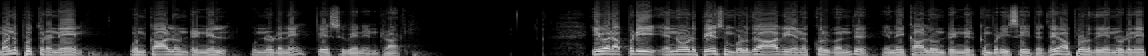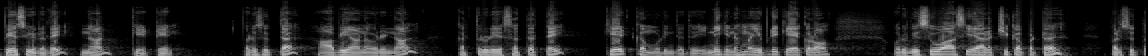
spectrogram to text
மனுபுத்திரனே உன் காலொன்றினில் உன்னுடனே பேசுவேன் என்றார். இவர் அப்படி என்னோடு பேசும் பொழுது ஆவி எனக்குள் வந்து என்னை காலூன்றி நிற்கும்படி செய்தது அப்பொழுது என்னுடனே பேசுகிறதை நான் கேட்டேன். பரிசுத்த ஆவியானவரினால் கர்த்தருடைய சத்தத்தை கேட்க முடிந்தது. இன்றைக்கி நம்ம எப்படி கேட்குறோம்? ஒரு விசுவாசியாக ரட்சிக்கப்பட்ட பரிசுத்த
